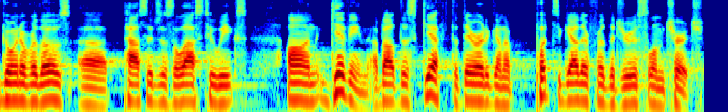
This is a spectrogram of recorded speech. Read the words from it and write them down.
going over those uh, passages the last two weeks on giving, about this gift that they were going to put together for the Jerusalem church.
